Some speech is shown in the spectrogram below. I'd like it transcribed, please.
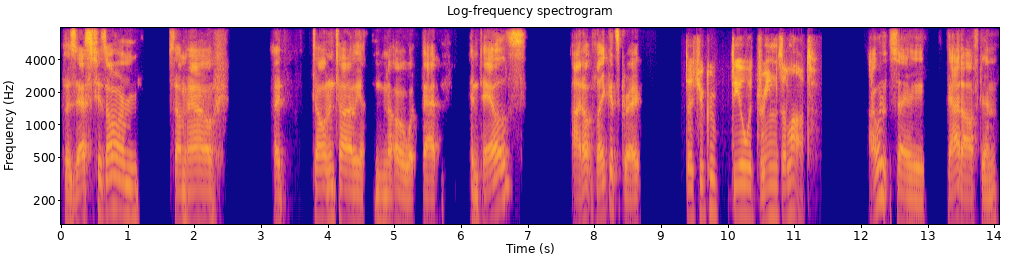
possessed his arm somehow. I don't entirely know what that entails. I don't think it's great. Does your group deal with dreams a lot? I wouldn't say that often.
